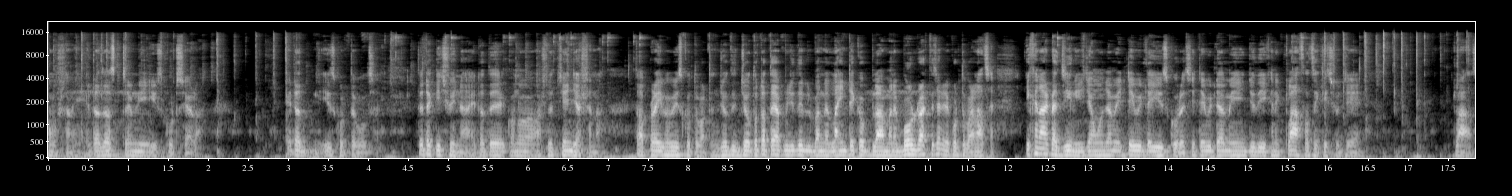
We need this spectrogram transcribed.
সমস্যা নেই। এটা জাস্ট এমনি ইউজ করছে এরা। এটা ইউজ করতে বলছে। তো এটা কিছুই না, এটাতে কোনো আসলে চেঞ্জ আসে না। তো আপনারা এইভাবে ইউজ করতে পারতেন। যদি যতটাতে আপনি যদি মানে লাইনটাকে মানে বোল্ড রাখতে চান, এটা করতে পারেন। আচ্ছা এখানে একটা জিনিস, যেমন যে আমি টেবিলটা ইউজ করেছি টেবিলটা আমি যদি এখানে ক্লাস আছে কিছু, যে ক্লাস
